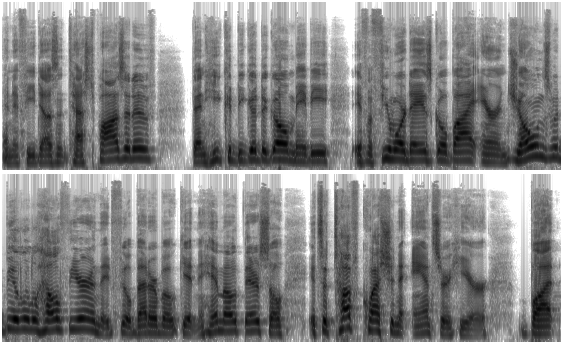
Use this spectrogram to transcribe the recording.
And if he doesn't test positive, then he could be good to go. Maybe if a few more days go by, Aaron Jones would be a little healthier and they'd feel better about getting him out there. So it's a tough question to answer here. But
